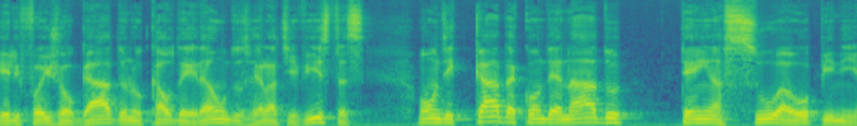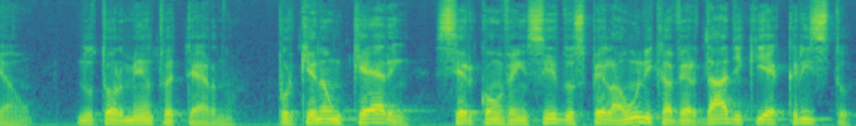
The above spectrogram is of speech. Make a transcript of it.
ele foi jogado no caldeirão dos relativistas, onde cada condenado tem a sua opinião, no tormento eterno, porque não querem ser convencidos pela única verdade que é Cristo,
